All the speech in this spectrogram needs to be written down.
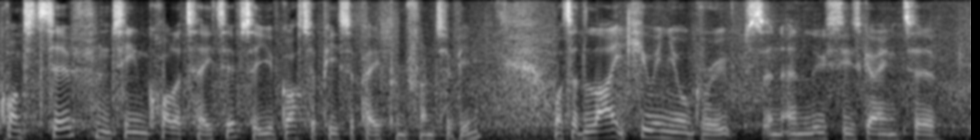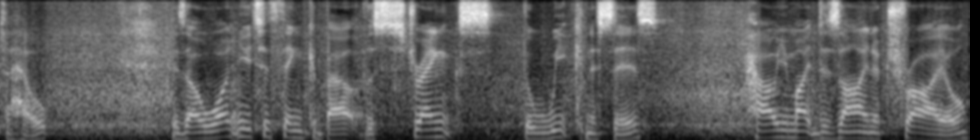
quantitative and team qualitative. So you've got a piece of paper in front of you. What I'd like you in your groups, and, and Lucy's going to, to help, is I want you to think about the strengths, the weaknesses, how you might design a trial.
